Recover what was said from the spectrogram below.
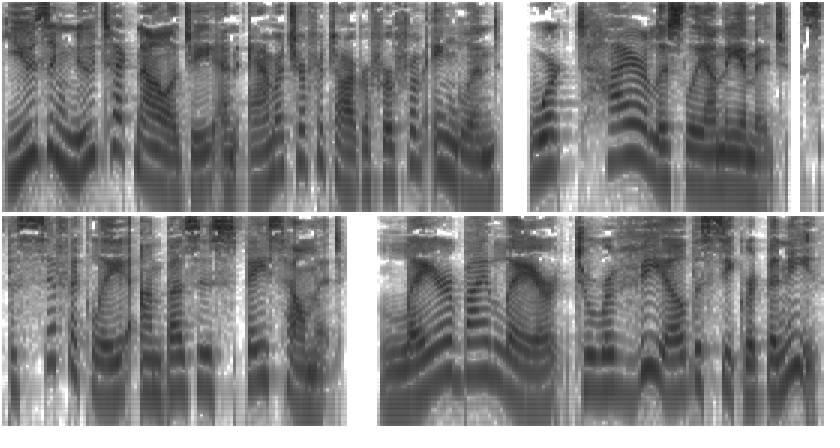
Using new technology, an amateur photographer from England worked tirelessly on the image, specifically on Buzz's space helmet, layer by layer to reveal the secret beneath.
